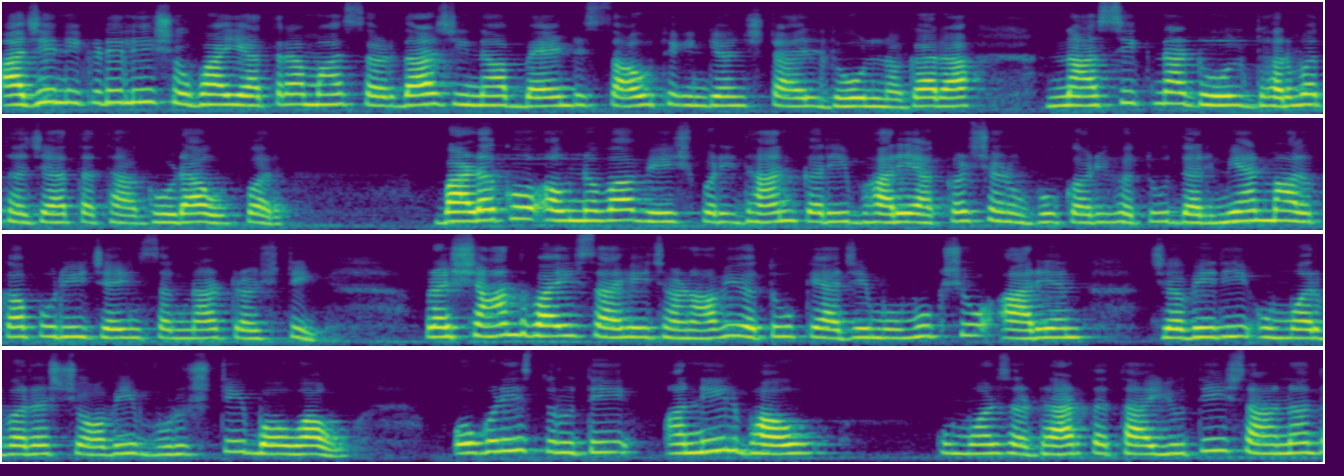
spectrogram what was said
આજે નીકળેલી શોભાયાત્રામાં સરદારજીના બેન્ડ સાઉથ ઇન્ડિયન સ્ટાઇલ ઢોલ નગારા, નાસિકના ઢોલ ધર્મધજા તથા ઘોડા ઉપર બાળકો અવનવા વેશ પરિધાન કરી ભારે આકર્ષણ ઊભું કર્યું હતું. દરમિયાનમાં અલકાપુરી જૈન સંઘના ટ્રસ્ટી પ્રશાંતભાઈ શાહે જણાવ્યું હતું કે આજે મુમુક્ષુ આર્યન ઝવેરી ઉંમર વર્ષ ચોવીસ વૃષ્ટિ બહુવાઉ ઓગણીસ તૃતિ અનિલ ભાવ ઉંમર અઢાર તથા યુતિ શાનદ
